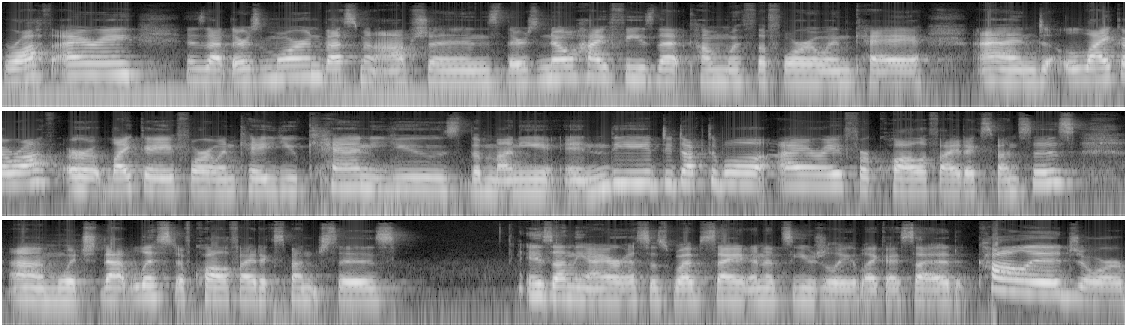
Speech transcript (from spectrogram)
Roth IRA, is that there's more investment options. There's no high fees that come with the 401k, and like a Roth or like a 401k, you can use the money in the deductible IRA for qualified expenses, um, which that list of qualified expenses is on the IRS's website and it's usually like I said college or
